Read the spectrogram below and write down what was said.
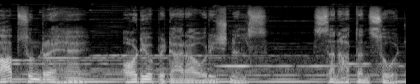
आप सुन रहे हैं ऑडियो पिटारा ओरिजिनल्स सनातन सोच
